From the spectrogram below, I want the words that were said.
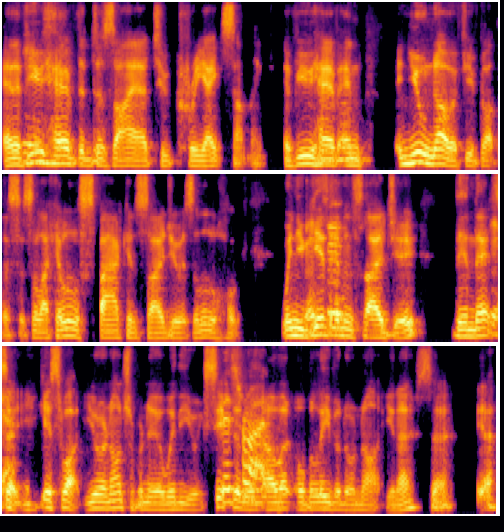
And if yes. you have the desire to create something, if you have, mm-hmm. and and you'll know if you've got this, it's like a little spark inside you, it's a little hook. When you that's get it. that inside you, then that's yeah. it. Guess what? You're an entrepreneur, whether you accept that's it right. or know it or believe it or not, you know? So, yeah.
